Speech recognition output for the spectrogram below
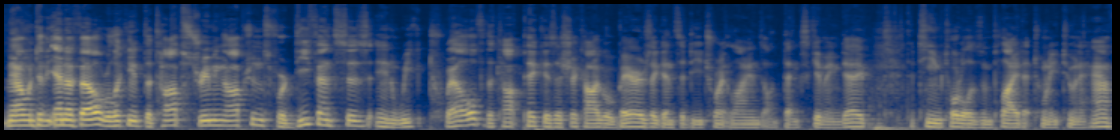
Now into the NFL, we're looking at the top streaming options for defenses in Week 12. The top pick is the Chicago Bears against the Detroit Lions on Thanksgiving Day. The team total is implied at 22.5,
